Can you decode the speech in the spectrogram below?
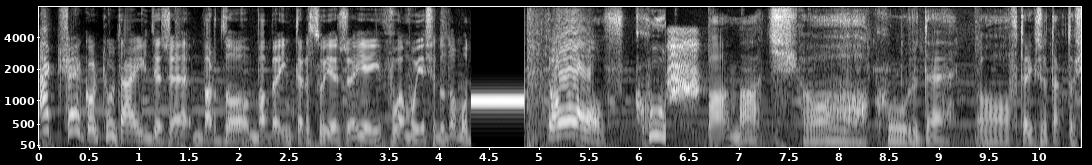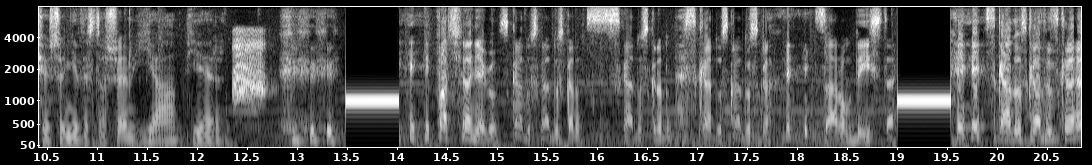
A czego tutaj? Widzę, że bardzo babę interesuje, że jej włamuje się do domu. O, w kurwa mać. O, kurde. O, w tej grze tak to się jeszcze nie wystraszyłem. Ja pier... Patrzcie na niego. Skradł, skradł, skradł, skradł, skradł, skradł, skradł, skradł. Zarąbiste. Skradł, skradł, skradł.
